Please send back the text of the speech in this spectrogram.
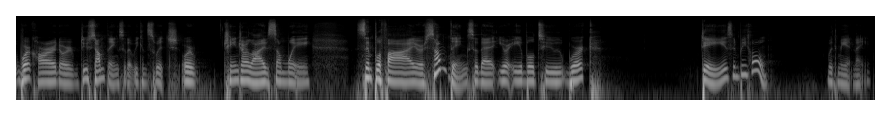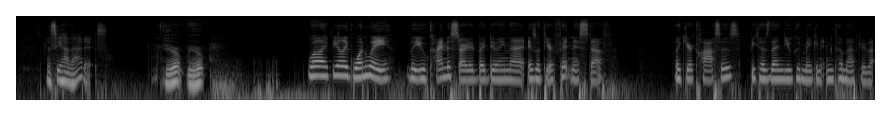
work hard or do something so that we can switch or change our lives some way, simplify or something so that you're able to work days and be home with me at night and see how that is. Yep, yep. Well, I feel like one way that you've kind of started by doing that is with your fitness stuff, like your classes, because then you could make an income after that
